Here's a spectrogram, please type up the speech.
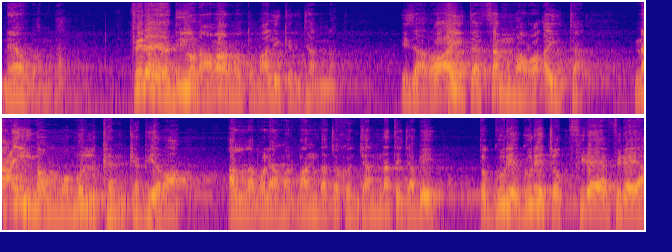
নেও বান্দা। ফিরাইয়া দিও না আমার মতো মালিকের জান্নাত। ইজা রাআইতা সাম্মা রাআইতা নাঈমান ওয়া মুলকান কাবীরা। আল্লাহ বলে, আমার বান্দা যখন জান্নাতে যাবে, তো ঘুরে ঘুরে চোখ ফিরাইয়া ফিরাইয়া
